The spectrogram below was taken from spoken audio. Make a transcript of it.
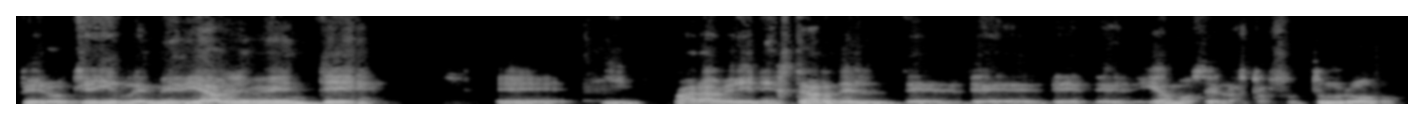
pero que irremediablemente eh, y para bienestar del, de, digamos, de nuestro futuro,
